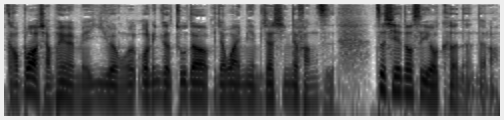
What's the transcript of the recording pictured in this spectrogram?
搞不好小朋友也没意愿。我我宁可住到比较外面、比较新的房子，这些都是有可能的了。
